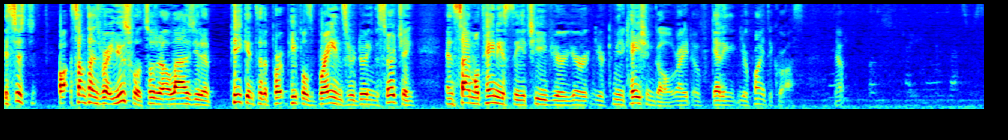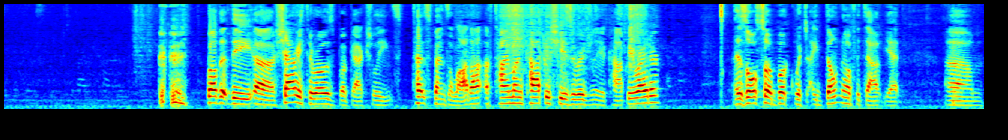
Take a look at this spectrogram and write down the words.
it's just uh, sometimes very useful. It sort of allows you to peek into the people's brains who are doing the searching, and simultaneously achieve your your your communication goal, right, of getting your point across. Yep. Well, the, the uh, Shari Thurow's book actually spends a lot of time on copy. She is originally a copywriter. There's also a book, which I don't know if it's out yet, um,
